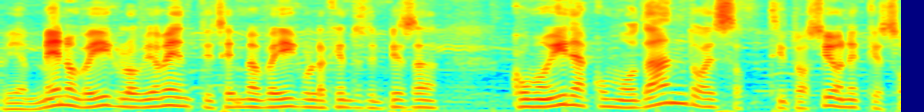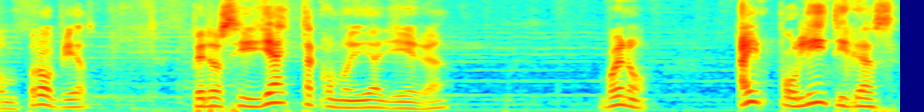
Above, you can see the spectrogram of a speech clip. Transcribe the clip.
Había menos vehículos, obviamente, y si hay más vehículos, la gente se empieza como ir acomodando a esas situaciones que son propias. Pero si ya esta comodidad llega, bueno, hay políticas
